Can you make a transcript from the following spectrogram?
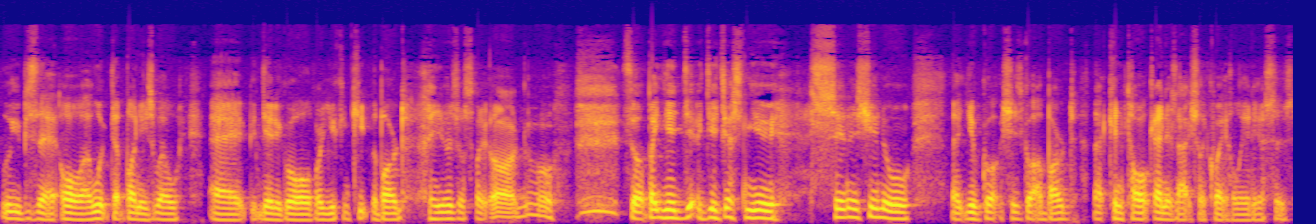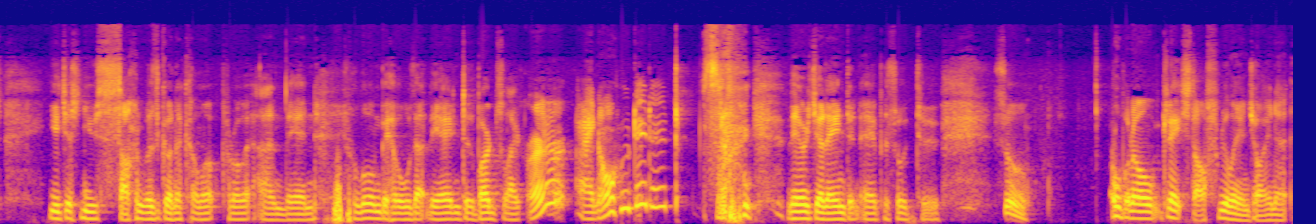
leaves. Uh, oh, I looked at Bunny's will. Uh, there you go, Oliver. You can keep the bird. And you're just like, oh no. So, but you you just knew as soon as you know that you've got she's got a bird that can talk and is actually quite hilarious. Is you just knew something was going to come up from it, and then lo and behold, at the end, the bird's like, I know who did it. So there's your ending episode two. So overall, great stuff. Really enjoying it.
